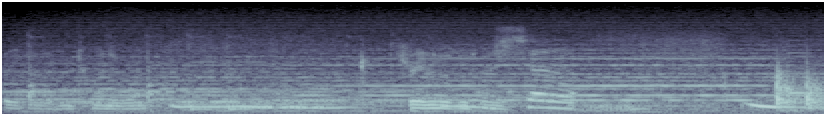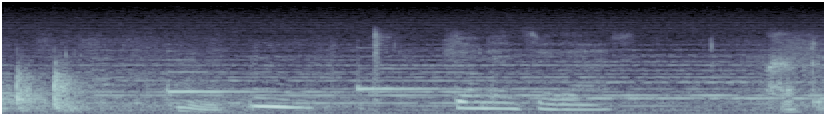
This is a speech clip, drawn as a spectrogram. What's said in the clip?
321. 320. Shut up. Hmm. Don't answer that. I have to.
